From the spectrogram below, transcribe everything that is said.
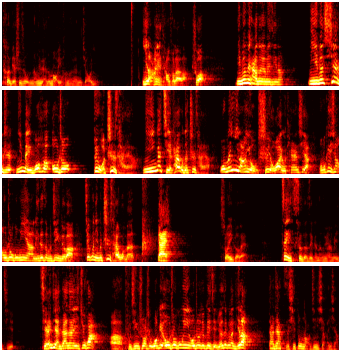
特别是这种能源的贸易和能源的交易。伊朗也跳出来了，说：“你们为啥能源危机呢？你们限制你美国和欧洲对我制裁啊！你应该解开我的制裁啊！我们伊朗有石油啊，有天然气啊，我们可以向欧洲供应啊，离得这么近，对吧？结果你们制裁我们，该。所以各位。”这次的这个能源危机，简简单单一句话啊，普京说是我给欧洲供应，欧洲就可以解决这个问题了。大家仔细动脑筋想一想，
